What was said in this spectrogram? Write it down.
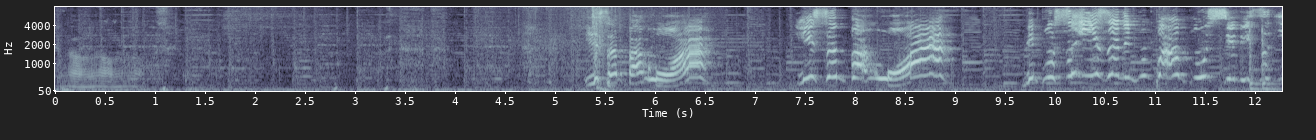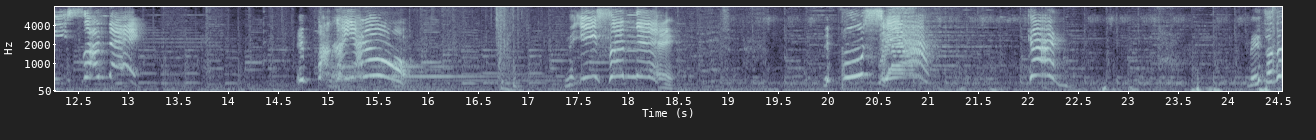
很好，很好，很好。医生帮我啊！医生帮我啊！你不是医生，你不帮不行，你是医生、你八个丫头，你医生呢？你不行啊！干！你真的……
